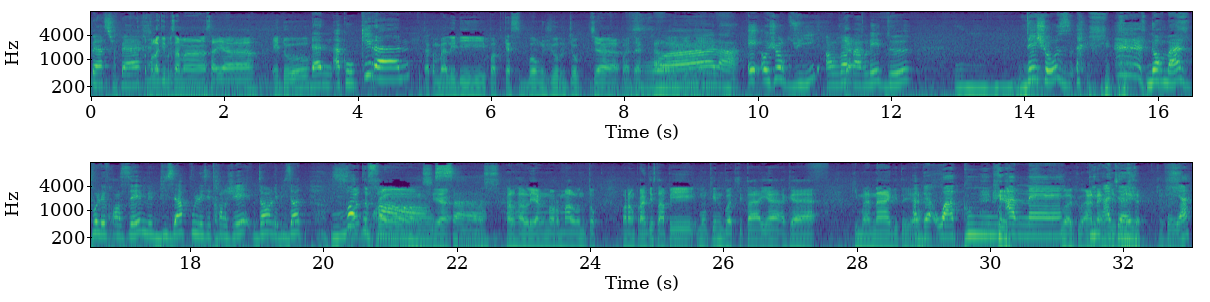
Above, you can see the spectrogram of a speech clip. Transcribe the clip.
Super, super. Ketemu lagi bersama saya Edo. Dan aku Kiran. Kita kembali di podcast Bonjour Jogja pada kali ini. Voilà. Et aujourd'hui, on va Yeah. parler de des choses normales pour les Français, mais bizarres pour les étrangers dans l'épisode Vote de France. Ya, hal-hal yang normal untuk orang Prancis tapi mungkin buat kita ya agak gimana gitu ya. Agak wagu, aneh, Wagu bin aneh gitu ajaib, ya. gitu ya.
